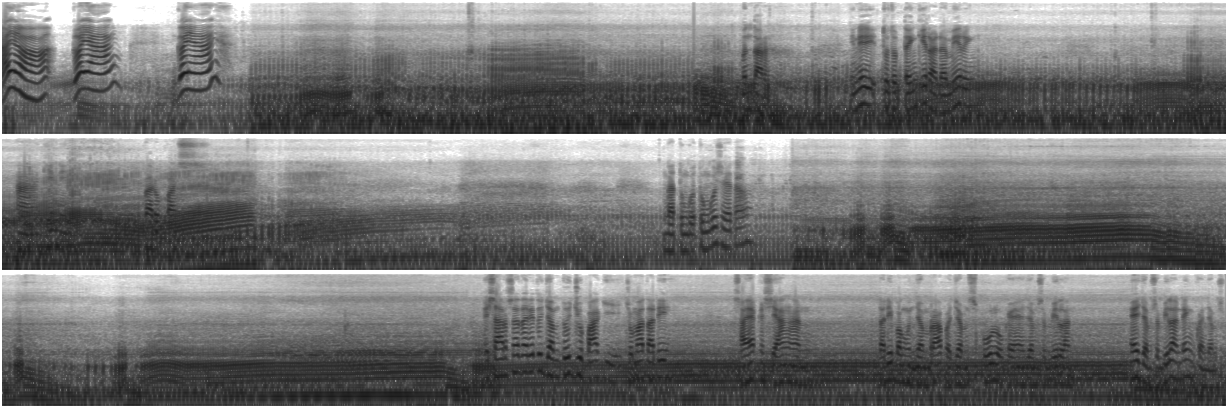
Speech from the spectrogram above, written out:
Ayo goyang goyang. Bentar ini tutup tangki rada miring. Nah gini baru pas. Nggak tunggu-tunggu saya tahu Eh seharusnya tadi itu jam 7 pagi Cuma tadi saya kesiangan. Tadi bangun jam berapa? Jam 10 kayaknya jam 9 Eh jam 9 deh bukan jam 10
